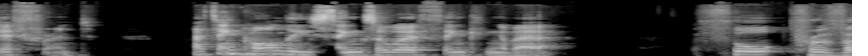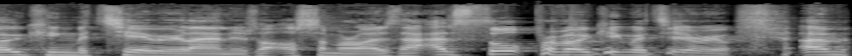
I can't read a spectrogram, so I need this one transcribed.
different? I think mm. all these things are worth thinking about thought provoking material, Ann, I'll summarize that as thought provoking material. Um,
